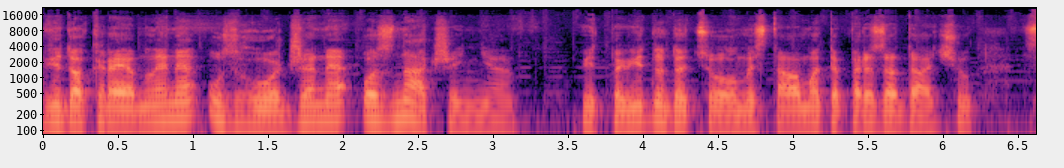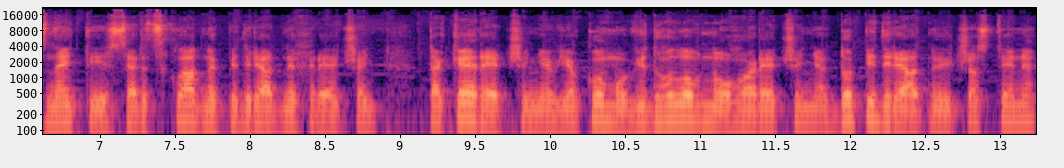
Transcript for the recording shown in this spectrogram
відокремлене узгоджене означення. Відповідно до цього ми ставимо тепер задачу знайти серед складнопідрядних речень таке речення, в якому від головного речення до підрядної частини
